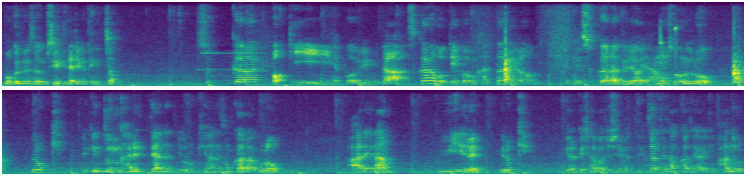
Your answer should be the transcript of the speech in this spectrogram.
먹으면서 음식을 기다리면 되겠죠? 숟가락 먹기 해법입니다. 숟가락 먹기 해법은 간단해요. 이렇게 숟가락을요 양손으로 이렇게 이렇게 눈 가릴 때 하는 이렇게 하는 손가락으로 아래랑 위에를 이렇게 이렇게 잡아주시면 돼요. 이 상태에서 아까 제가 이렇게 반으로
